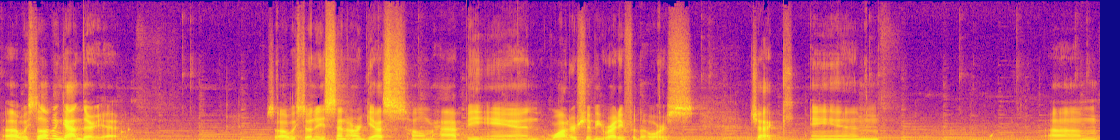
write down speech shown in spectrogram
Uh, we still haven't gotten there yet. So we still need to send our guests home happy, and water should be ready for the horse. Check and um.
